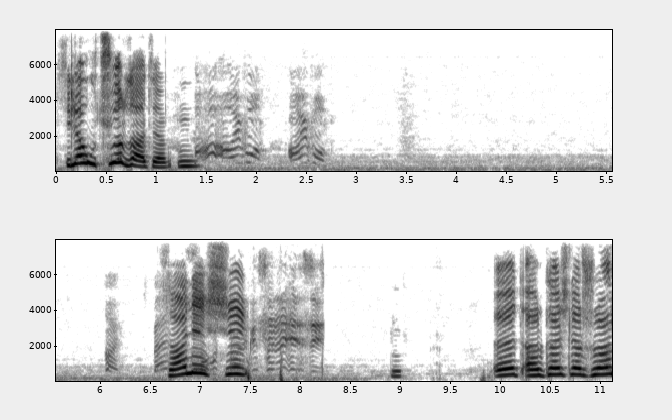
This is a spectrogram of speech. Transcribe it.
silah uçuyor zaten. Aa iPhone. iPhone. Ben Salih şey. Evet arkadaşlar şu an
